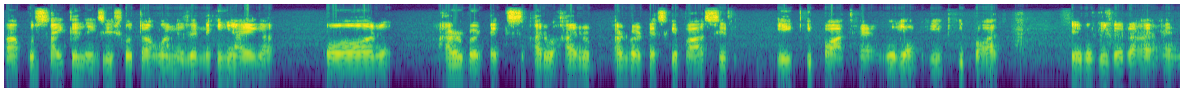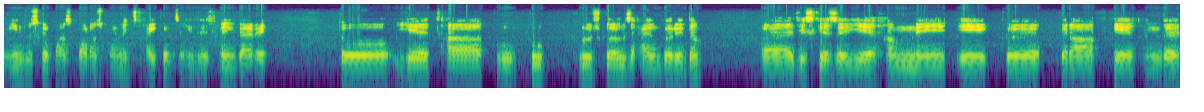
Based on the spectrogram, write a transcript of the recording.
आपको साइकिल एग्जिस्ट होता हुआ नज़र नहीं आएगा और हर वर्टेक्स हर हर हर वर्टेक्स के पास सिर्फ़ एक ही पाथ है। वो या एक ही पाथ से वो गुजर रहा है। मीन्स उसके पास कॉरस्पॉन्डिंग साइकिल्स एग्जिस्ट नहीं कर रहे। तो ये था क्रूस्कल्स एल्गोरिदम जिसके ज़रिए हमने एक ग्राफ के अंदर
